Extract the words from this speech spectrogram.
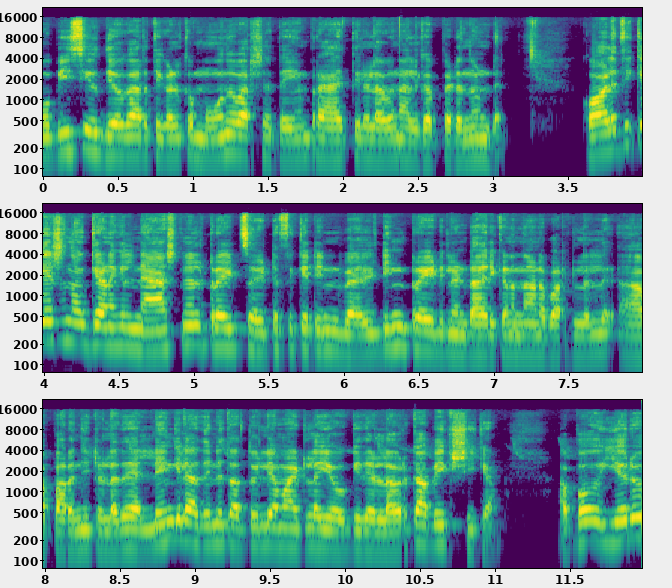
ഒ ബി സി ഉദ്യോഗാർത്ഥികൾക്ക് മൂന്ന് വർഷത്തെയും പ്രായത്തിലിളവ് നൽകപ്പെടുന്നുണ്ട്. ക്വാളിഫിക്കേഷൻ നോക്കുകയാണെങ്കിൽ national trade certificate in welding ട്രേഡിൽ ഉണ്ടായിരിക്കണം എന്നാണ് പറഞ്ഞിട്ടുള്ളത്. അല്ലെങ്കിൽ അതിന് തത്തുല്യമായിട്ടുള്ള യോഗ്യത ഉള്ളവർക്ക് അപേക്ഷിക്കാം. അപ്പോൾ ഈ ഒരു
